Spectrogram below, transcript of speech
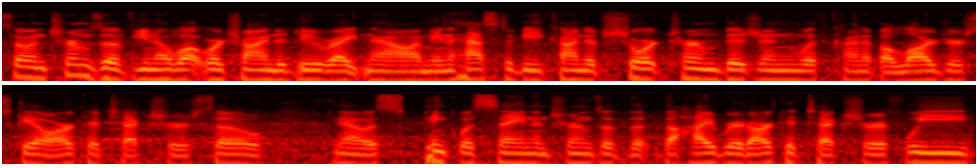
So in terms of you know what we're trying to do right now, I mean it has to be kind of short-term vision with kind of a larger scale architecture. So you know as Pink was saying in terms of the, the hybrid architecture, if we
